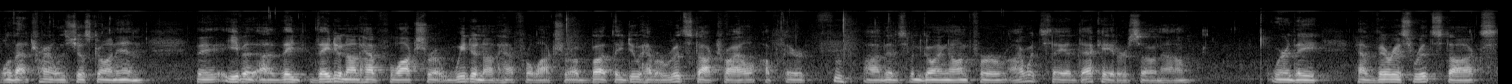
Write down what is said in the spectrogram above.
Well, that trial has just gone in. They even uh, they they do not have phylloxera. We do not have phylloxera, but they do have a rootstock trial up there hmm. uh, that's been going on for I would say a decade or so now, where they have various rootstocks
